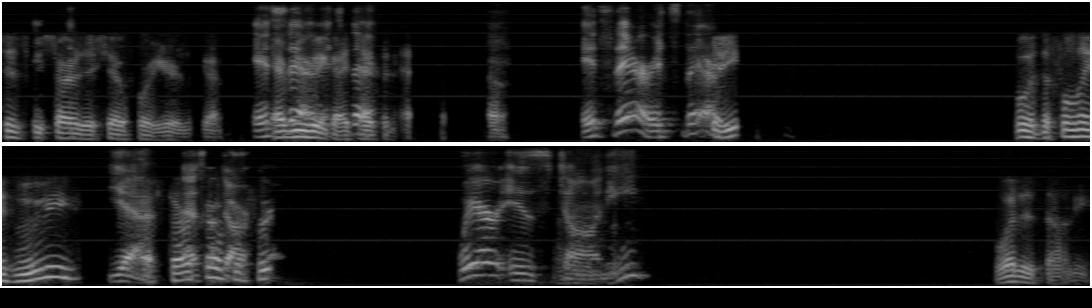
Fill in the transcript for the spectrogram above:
since we started the show four years ago. It's Every there, week it's I there. type in. It's there. It's there. You- What was the full length movie? Yeah, S. S. Darko for Darko. free? Where is Donnie? What is Donnie?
